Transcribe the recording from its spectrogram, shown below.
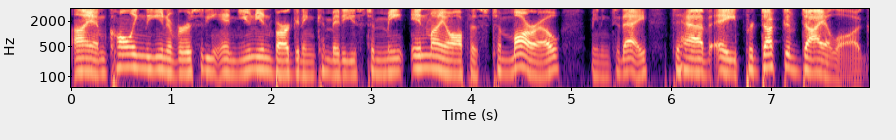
I am calling the university and union bargaining committees to meet in my office tomorrow, meaning today, to have a productive dialogue.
